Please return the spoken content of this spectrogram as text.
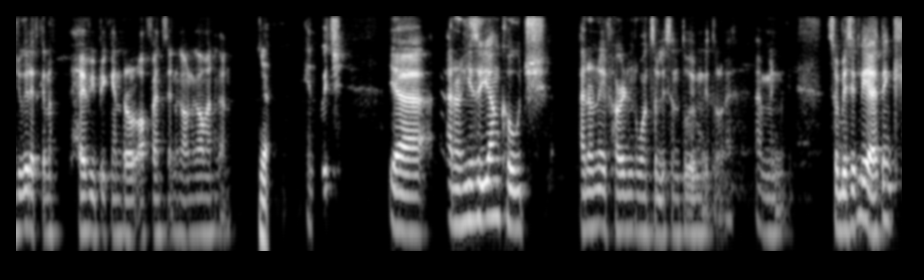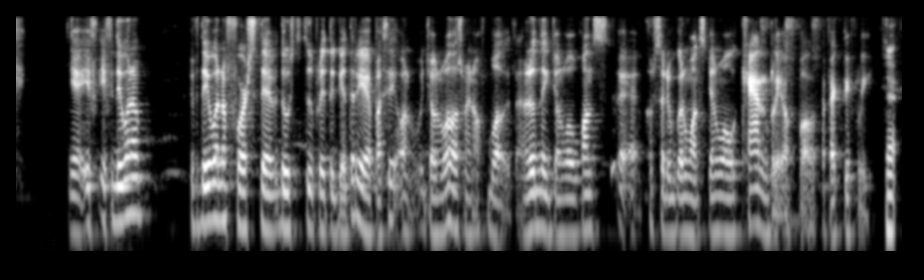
juga that kind of heavy pick and roll offense dan kawan-kawan kan. Yeah. In which ya yeah, I don't know he's a young coach. I don't know if Harden wants to listen to him gitu loh. I mean so basically I think yeah if if they wanna if they want to force the, those two to play together ya pasti on John Wall harus main off ball gitu. I don't think John Wall wants uh, sorry bukan wants John Wall can play off ball effectively. Yeah.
